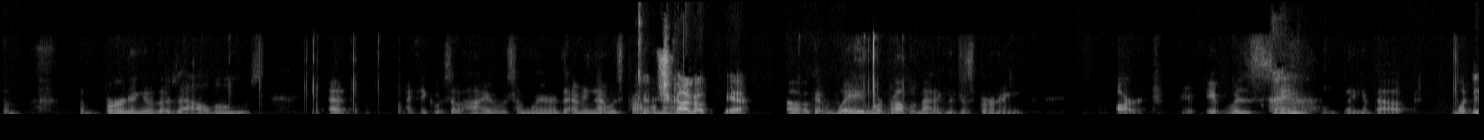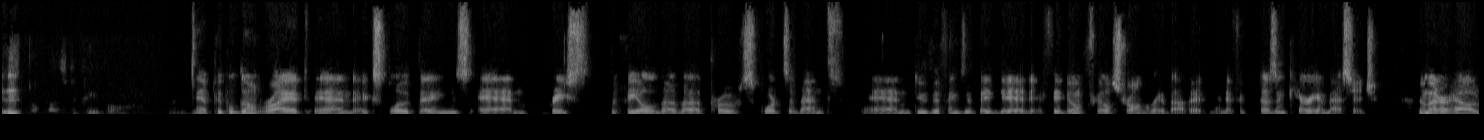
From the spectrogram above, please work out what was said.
the the burning of those albums at I think it was Ohio or somewhere. I mean, that was problematic. Chicago, yeah. Oh, okay. Way more problematic than just burning art. It, it was saying something about what mm-hmm. was to people. Yeah, people don't riot and explode things and race the field of a pro sports event and do the things that they did if they don't feel strongly about it and if it doesn't carry a message, no matter how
